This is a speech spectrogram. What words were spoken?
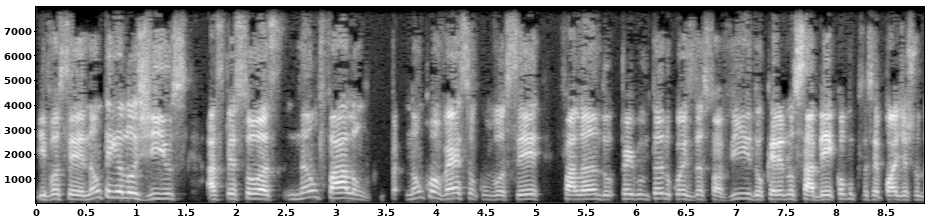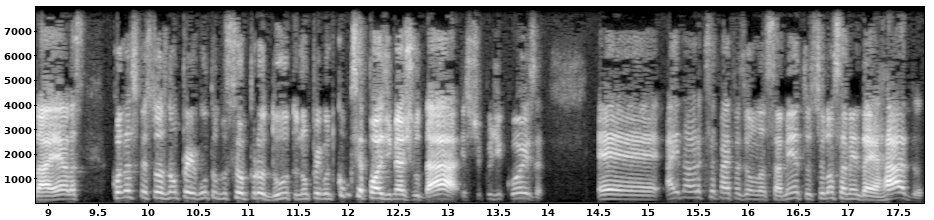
e você não tem elogios, as pessoas não falam, não conversam com você, falando, perguntando coisas da sua vida, ou querendo saber como que você pode ajudar elas. Quando as pessoas não perguntam do seu produto, não perguntam como que você pode me ajudar, esse tipo de coisa. É... Aí na hora que você vai fazer um lançamento, se o lançamento dá errado,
